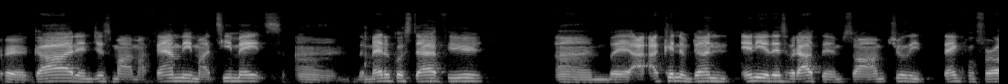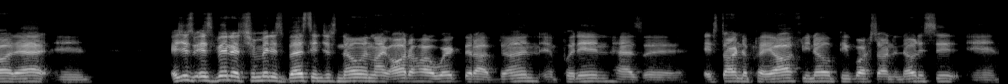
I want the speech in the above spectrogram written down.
for God and just my my family, my teammates, um, the medical staff here. Um, but I, I, couldn't have done any of this without them. So I'm truly thankful for all that. And it's just it's been a tremendous blessing just knowing like all the hard work that I've done and put in has a it's starting to pay off. You know, people are starting to notice it and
